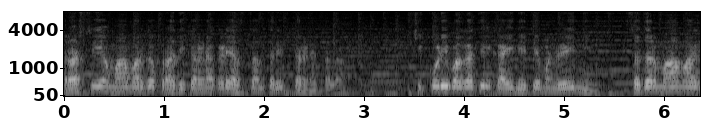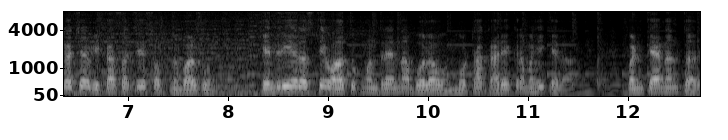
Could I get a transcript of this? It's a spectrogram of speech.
राष्ट्रीय महामार्ग प्राधिकरणाकडे हस्तांतरित करण्यात आला. चिकोडी भागातील काही नेते मंडळींनी सदर महामार्गाच्या विकासाचे स्वप्न बाळगून केंद्रीय रस्ते वाहतूक मंत्र्यांना बोलावून मोठा कार्यक्रमही केला. पण त्यानंतर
